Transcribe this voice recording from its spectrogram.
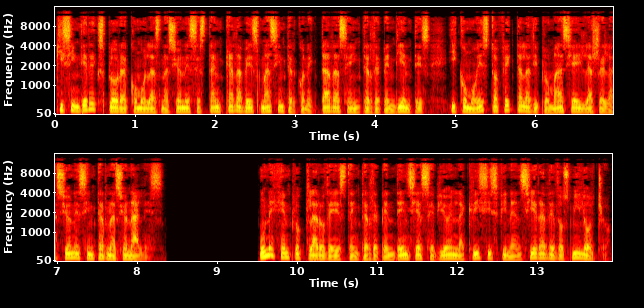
Kissinger explora cómo las naciones están cada vez más interconectadas e interdependientes y cómo esto afecta la diplomacia y las relaciones internacionales. Un ejemplo claro de esta interdependencia se vio en la crisis financiera de 2008.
